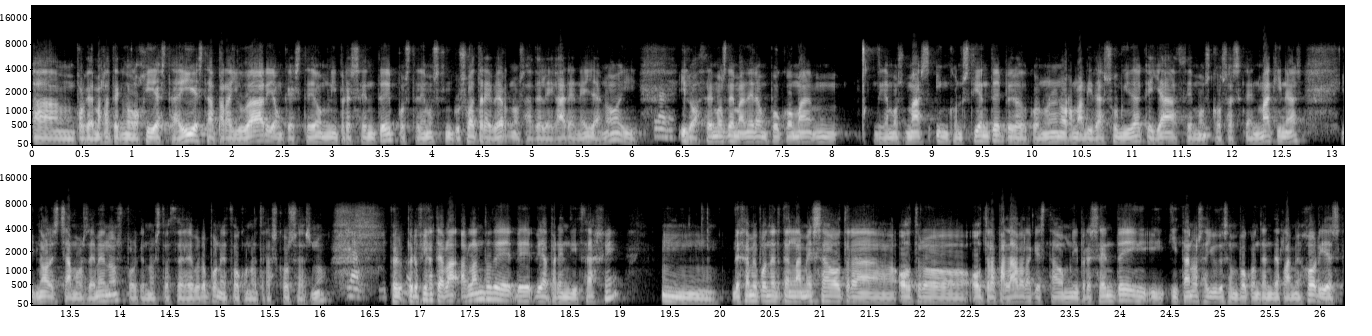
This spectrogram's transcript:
um, porque además la tecnología está ahí, está para ayudar y aunque esté omnipresente, pues tenemos que incluso atrevernos a delegar en ella, ¿no? Y, claro. y lo hacemos de manera un poco más digamos, más inconsciente, pero con una normalidad asumida que ya hacemos cosas en máquinas y no las echamos de menos porque nuestro cerebro pone foco en otras cosas, ¿no? Claro. Pero, pero, fíjate, hablando de, de, de aprendizaje, mmm, déjame ponerte en la mesa otra, otra palabra que está omnipresente y, y quizá nos ayudes un poco a entenderla mejor y es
